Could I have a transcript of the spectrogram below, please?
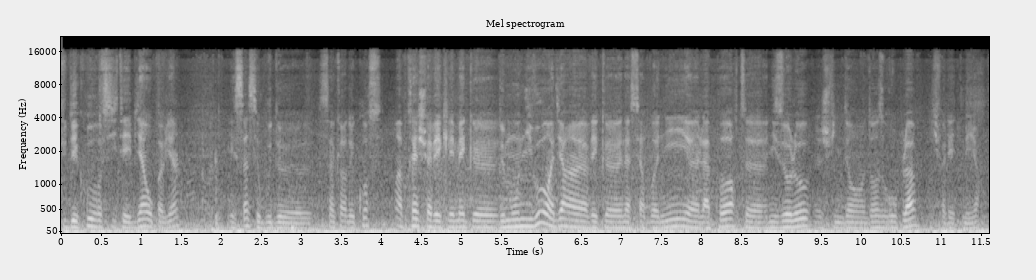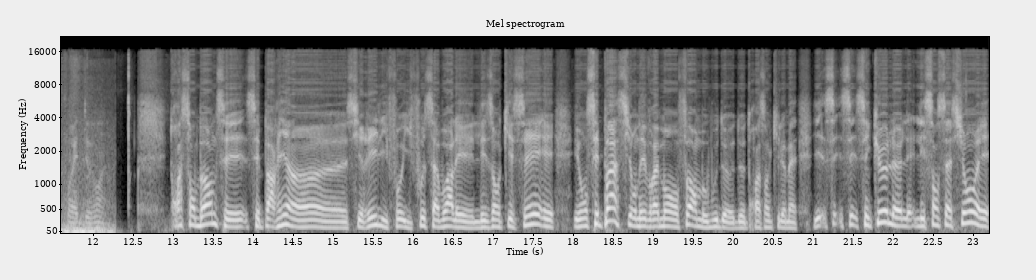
tu découvres si t'es bien ou pas bien. Et ça, c'est au bout de 5 heures de course. Après, je suis avec les mecs euh, de mon niveau, on va dire, hein, avec Nasser Boigny, Laporte, Nisolo. Je finis dans, dans ce groupe-là. Il fallait être meilleur pour être devant. 300 bornes, c'est pas rien, hein, Cyril. Il faut, il faut savoir les, encaisser et, on ne sait pas si on est vraiment en forme au bout de, 300 km. C'est que les sensations et,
